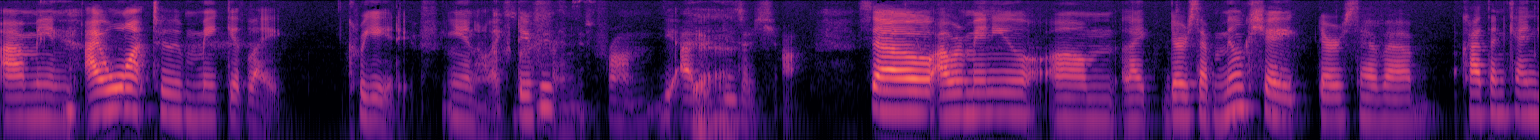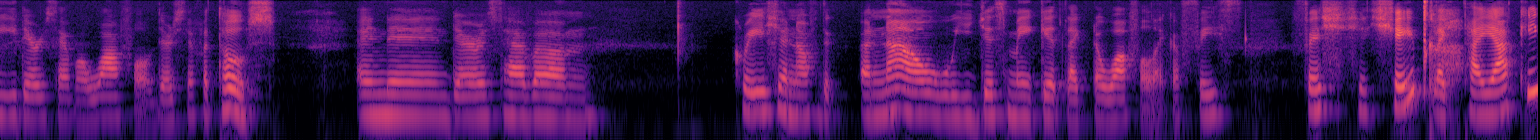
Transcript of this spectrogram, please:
I mean I want to make it like creative, you know, like different from the other Yeah. dessert shop. So our menu, um, like there's a milkshake, there's have a cotton candy, there's have a waffle, there's have a toast, and then there's have um creation of the uh, now we just make it like the waffle like a face fish shape like taiyaki.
